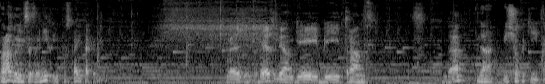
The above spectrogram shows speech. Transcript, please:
Радуемся за них и пускай так и будет. Подожди, лесбиян, гей, би, транс. Да? Да, еще какие-то.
